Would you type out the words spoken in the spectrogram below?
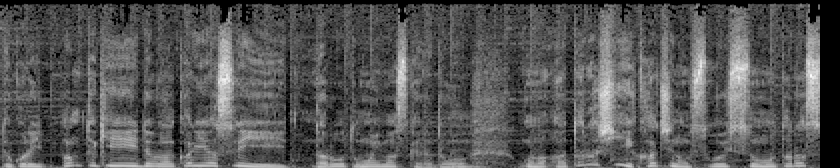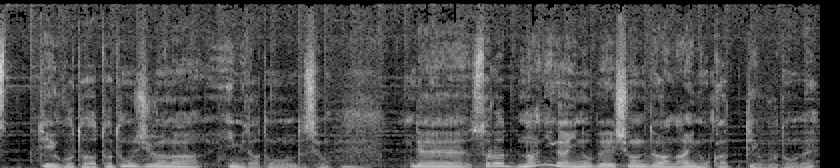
でこれ一般的で分かりやすいだろうと思いますけれど、うん、この新しい価値の創出をもたらすっていうことはとても重要な意味だと思うんですよ。うん、でそれは何がイノベーションではないのかっていうことをね、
